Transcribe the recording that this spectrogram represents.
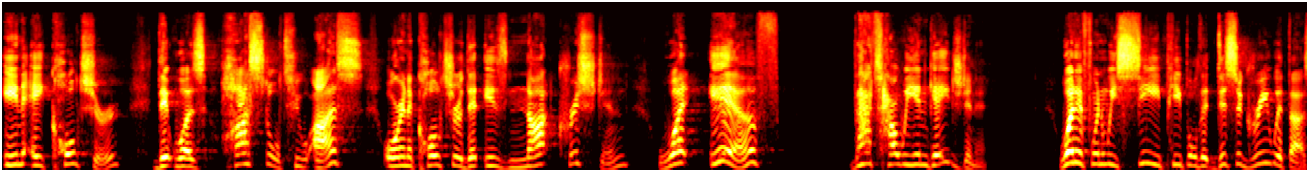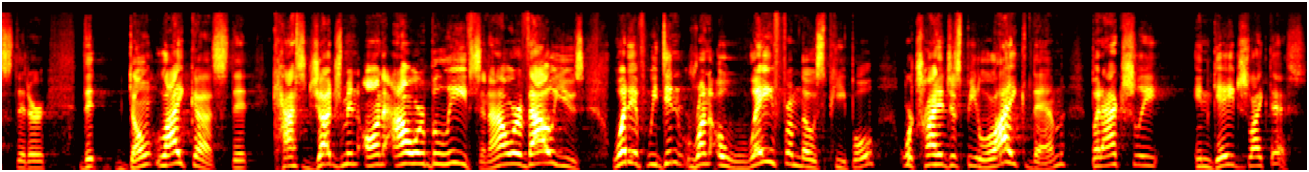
in a culture that was hostile to us or in a culture that is not Christian, what if that's how we engaged in it? What if when we see people that disagree with us, that are that don't like us, that cast judgment on our beliefs and our values, what if we didn't run away from those people or try to just be like them, but actually engage like this?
